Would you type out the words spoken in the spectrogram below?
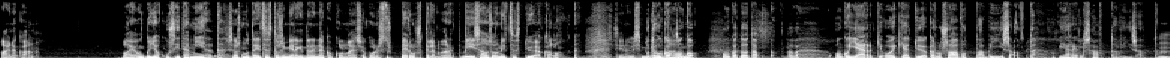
ainakaan. Vai onko joku sitä mieltä? Se olisi muuten itse asiassa tosi mielenkiintoinen näkökulma, jos joku onnistuisi perustelemaan, että viisaus on itse asiassa työkalu. Siinä missä mikä onko, tahansa onko, muu. onko, tuota, onko järki oikea työkalu saavuttaa viisautta? Onko järjellä saavuttaa viisautta? Mm.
